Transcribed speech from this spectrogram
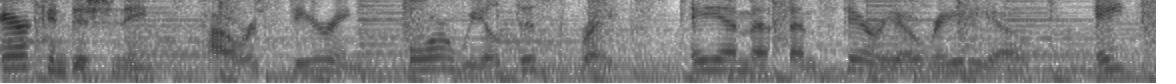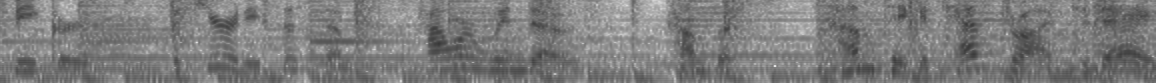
air conditioning, power steering, four-wheel disc brakes, AM FM stereo radio, eight speakers, security system, power windows, compass. Come take a test drive today.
